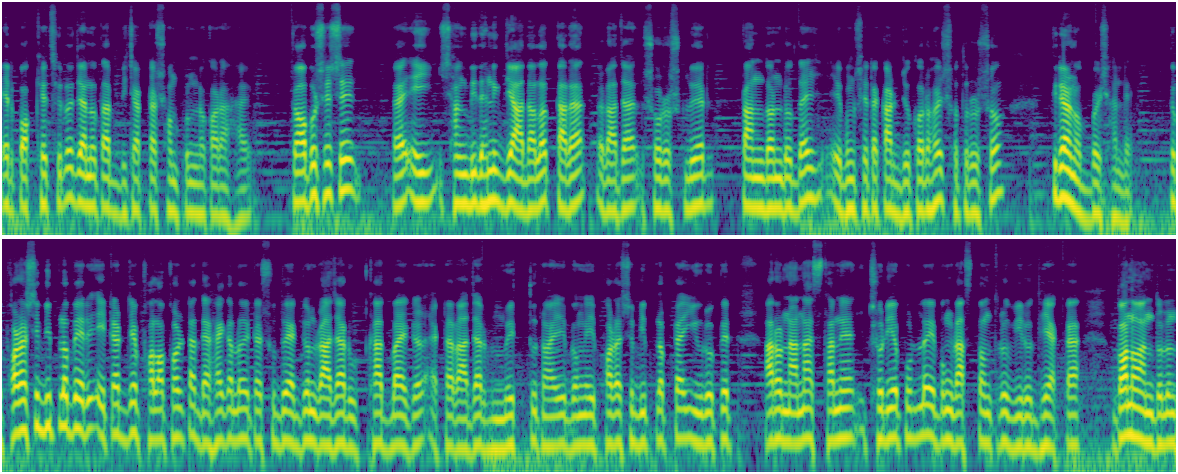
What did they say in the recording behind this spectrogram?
এর পক্ষে ছিল যেন তার বিচারটা সম্পূর্ণ করা হয়। তো অবশেষে এই সাংবিধানিক যে আদালত, তারা রাজা ষোড়শ-লের প্রাণদণ্ড দেয় এবং সেটা কার্যকর হয় ১৭৯৩ সালে। তো ফরাসি বিপ্লবের এটার যে ফলাফলটা দেখা গেল, এটা শুধু একজন রাজার উৎখাত বা এক, একটা রাজার মৃত্যু নয়, এবং এই ফরাসি বিপ্লবটা ইউরোপের আরও নানা স্থানে ছড়িয়ে পড়ল এবং রাজতন্ত্র বিরোধী একটা গণ আন্দোলন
